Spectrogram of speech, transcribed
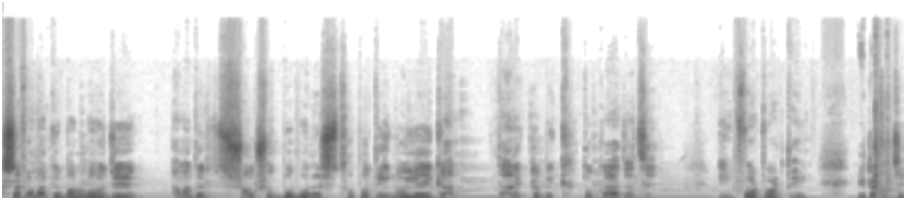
আশরাফ আমাকে বলল যে আমাদের সংসদ ভবনের স্থপতি লুইয়াই কান, তার একটা বিখ্যাত কাজ আছে। এই ফোর্ট ওয়ার্থেই, এটা হচ্ছে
